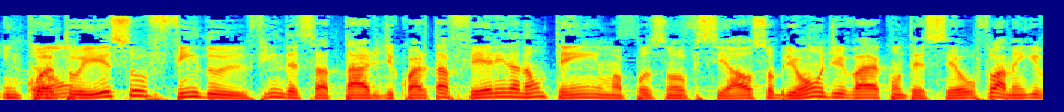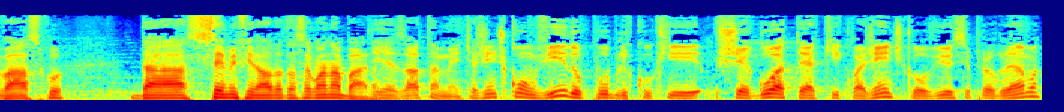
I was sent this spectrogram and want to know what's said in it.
Enquanto Então- isso, fim, do, fim dessa tarde de quarta-feira ainda não tem uma posição oficial sobre onde vai acontecer o Flamengo e Vasco da semifinal da Taça Guanabara. Exatamente. A gente convida o público que chegou até aqui com a gente, que ouviu esse programa,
